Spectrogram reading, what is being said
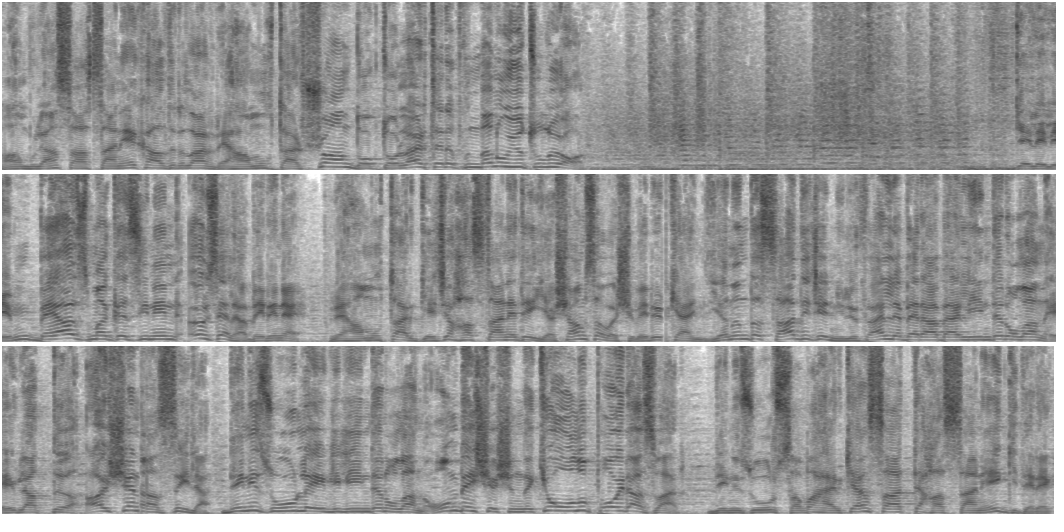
Ambulans hastaneye kaldırılan Reha Muhtar şu an doktorlar tarafından uyutuluyor. Gelelim Beyaz Magazin'in özel haberine. Reha Muhtar gece hastanede yaşam savaşı verirken yanında sadece Nilüfer'le beraberliğinden olan evlatlığı Ayşe Nazlı'yla Deniz Uğur'la evliliğinden olan 15 yaşındaki oğlu Poyraz var. Deniz Uğur sabah erken saatte hastaneye giderek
